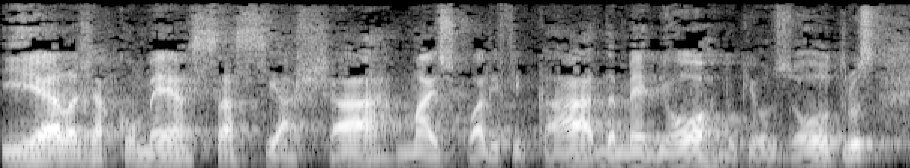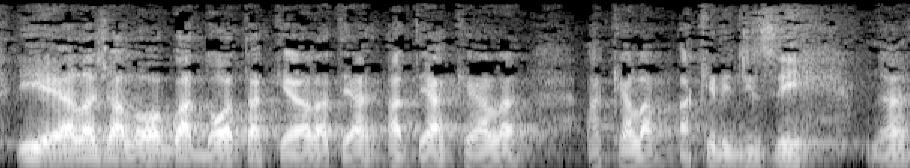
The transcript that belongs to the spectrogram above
e ela já começa a se achar mais qualificada, melhor do que os outros, e ela já logo adota aquela até, até aquela, aquela aquele dizer né?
